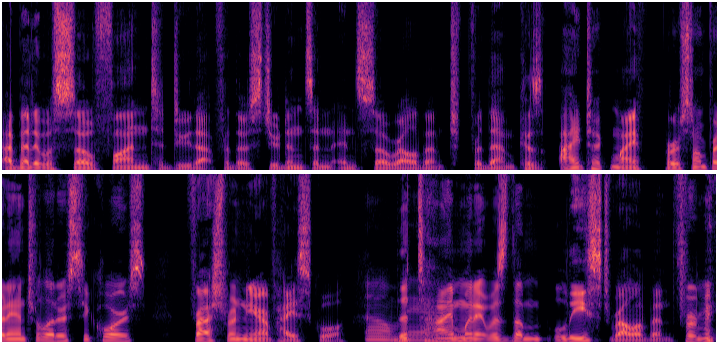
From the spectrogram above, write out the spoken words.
i bet it was so fun to do that for those students and, and so relevant for them because i took my personal financial literacy course freshman year of high school. Oh, the man. time when it was the least relevant for me.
